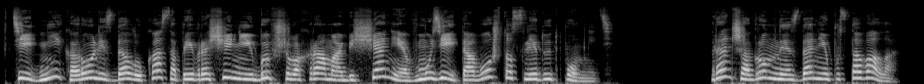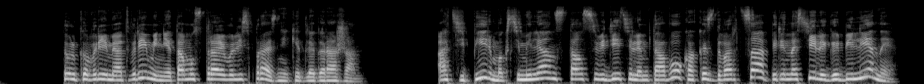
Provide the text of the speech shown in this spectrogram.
в те дни король издал указ о превращении бывшего храма обещания в музей того, что следует помнить. Раньше огромное здание пустовало, только время от времени там устраивались праздники для горожан. А теперь Максимилиан стал свидетелем того, как из дворца переносили гобелены,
